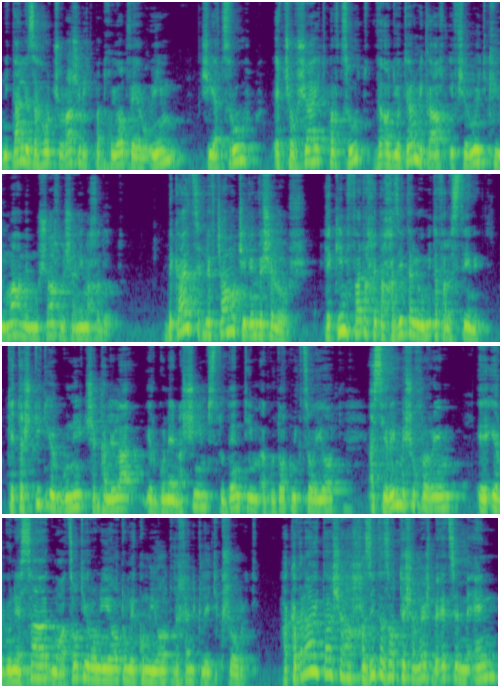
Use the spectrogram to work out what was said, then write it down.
ניתן לזהות שורה של התפתחויות ואירועים שיצרו את שורשי ההתפרצות ועוד יותר מכך אפשרו את קיומה הממושך לשנים אחדות. בקיץ 1973 הקים פת"ח את החזית הלאומית הפלסטינית כתשתית ארגונית שכללה ארגוני נשים, סטודנטים, אגודות מקצועיות, אסירים משוחררים, ארגוני סעד, מועצות עירוניות ומקומיות וכן כלי תקשורת. הכוונה הייתה שהחזית הזאת תשמש בעצם מעין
